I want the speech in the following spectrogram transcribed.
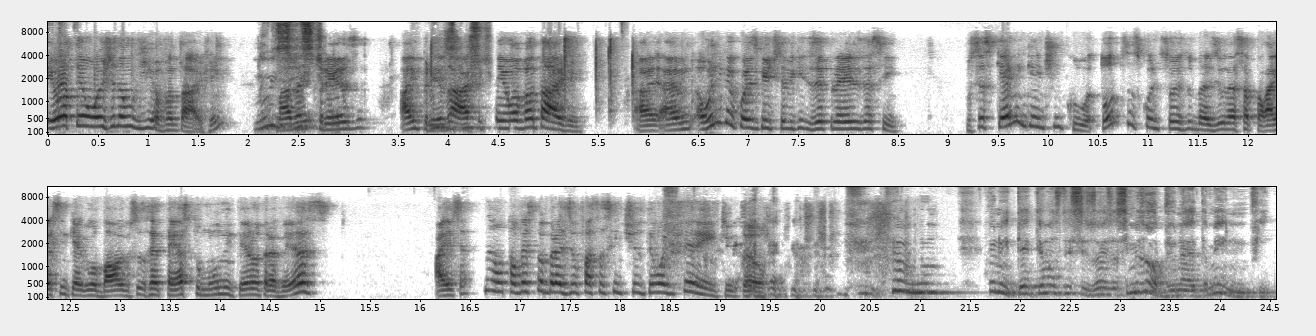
eu até hoje não vi a vantagem. Não existe. Mas a empresa, a empresa acha que tem uma vantagem. A, a, a única coisa que a gente teve que dizer para eles é assim: vocês querem que a gente inclua todas as condições do Brasil nessa pricing que é global e vocês retestam o mundo inteiro outra vez? Aí você, não, talvez para o Brasil faça sentido ter uma diferente, então. eu, não, eu não entendo, tem umas decisões assim, mas óbvio, né? Também, enfim,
